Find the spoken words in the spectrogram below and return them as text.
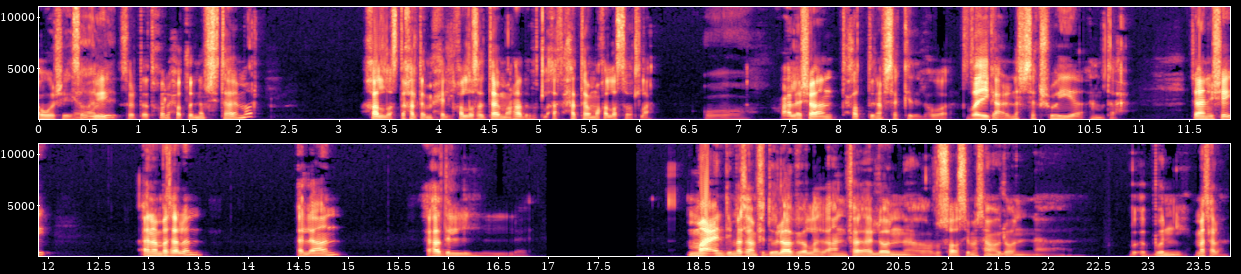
أول شيء ولد. صرت أدخل أحط لنفسي timer خلص دخلت المحل خلص ال timer هذا بطلع. حتى ما خلصت بطلع. أوه. علشان تحط نفسك كذا اللي هو تضيق على نفسك شوية المتاح. ثاني شيء أنا مثلا الآن هذا ال... ما عندي مثلا في دولابي والله الآن ف- لون رصاصي مثلا أو لون ب- بني مثلا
